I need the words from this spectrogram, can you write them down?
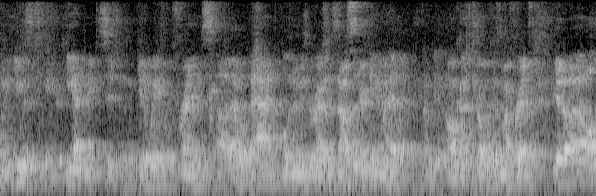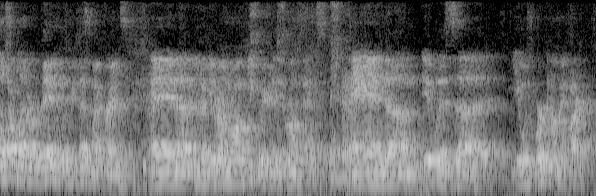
when he was a teenager, he had to make decisions and get away from friends uh, that were bad pulling him in directions. And I was sitting there thinking in my head, like, man, I'm getting all kinds of trouble because of my friends. You know, all the trouble I've ever been in was because of my friends. And, uh, you know, get around the wrong people, you're going to do the wrong things. And um, it was uh, it was working on my heart.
